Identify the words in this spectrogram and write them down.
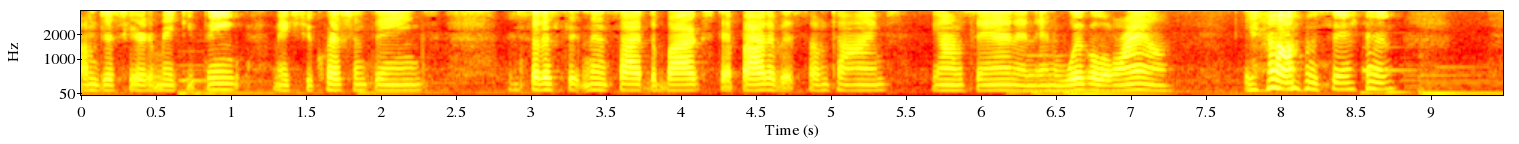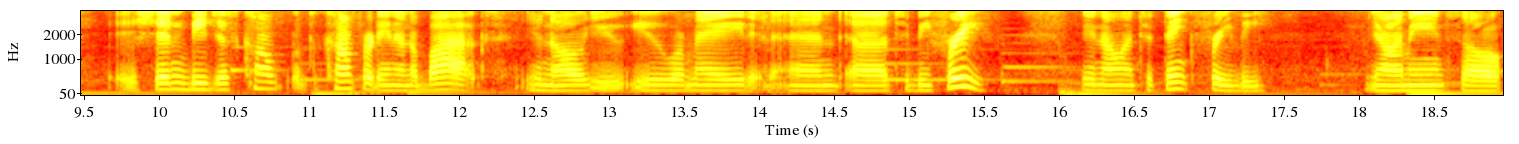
I'm just here to make you think makes you question things. Instead of sitting inside the box step out of it sometimes you know what i'm saying and, and wiggle around. You know what i'm saying it shouldn't be just com- comforting in a box. You know, you you were made and uh, to be free, you know, and to think freely. You know what I mean? So,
